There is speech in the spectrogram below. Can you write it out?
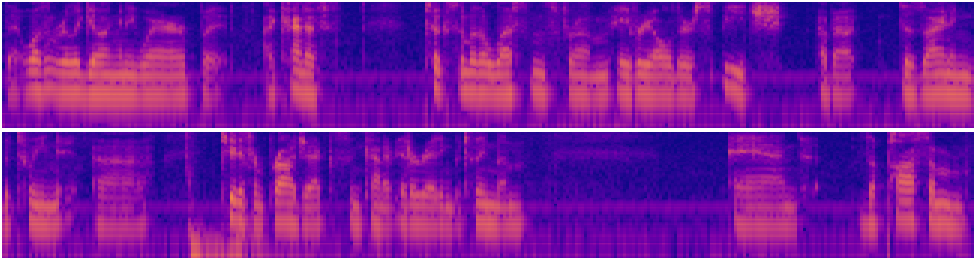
that wasn't really going anywhere, but I kind of took some of the lessons from Avery Alder's speech about designing between uh, two different projects and kind of iterating between them. And the Possum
